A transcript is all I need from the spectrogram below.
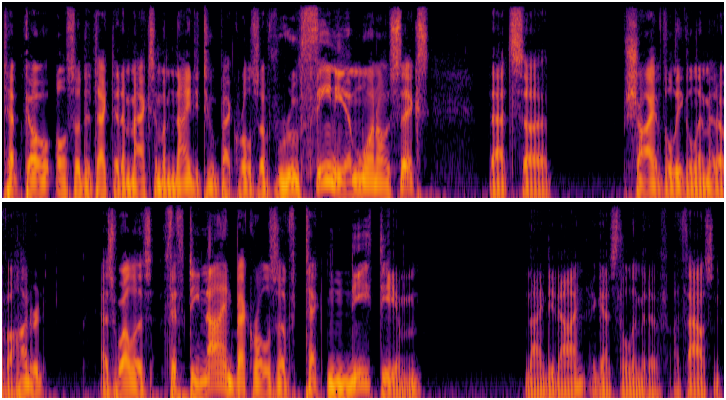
TEPCO also detected a maximum 92 becquerels of ruthenium 106. That's uh, shy of the legal limit of 100, as well as 59 becquerels of technetium 99 against the limit of 1,000.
